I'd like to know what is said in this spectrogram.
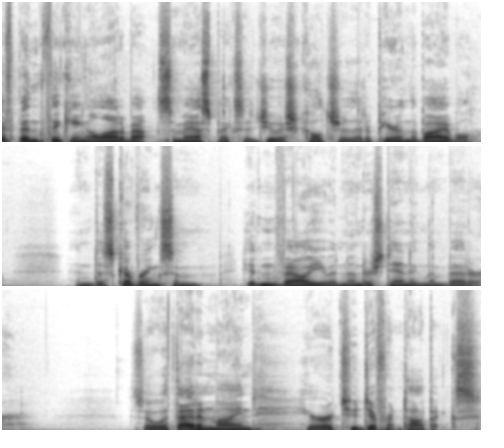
I've been thinking a lot about some aspects of Jewish culture that appear in the Bible and discovering some hidden value in understanding them better. So, with that in mind, here are two different topics.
